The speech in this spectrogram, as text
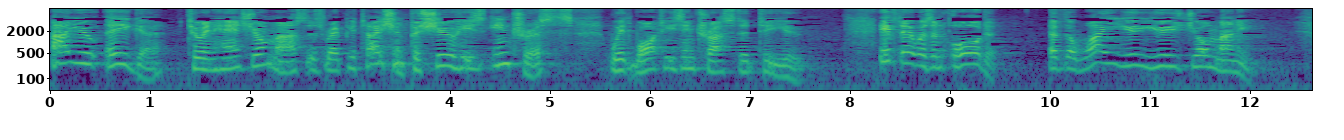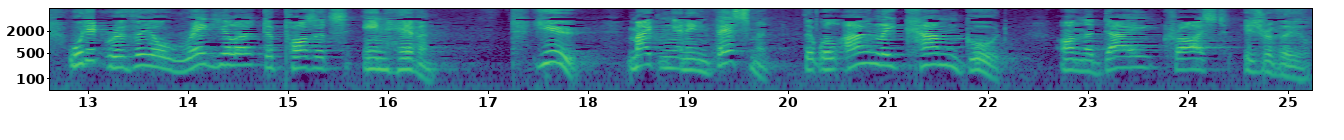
Are you eager to enhance your master's reputation? Pursue his interests with what he's entrusted to you. If there was an audit of the way you used your money, would it reveal regular deposits in heaven? You making an investment that will only come good on the day Christ is revealed.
